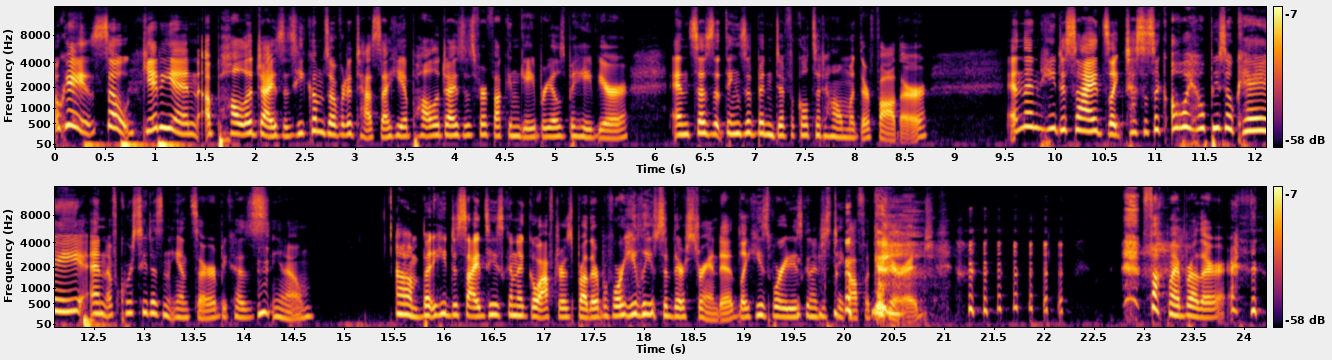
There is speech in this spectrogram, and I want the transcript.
Okay, so Gideon apologizes. He comes over to Tessa. He apologizes for fucking Gabriel's behavior and says that things have been difficult at home with their father. And then he decides, like, Tessa's like, oh, I hope he's okay. And of course, he doesn't answer because, you know. Um, but he decides he's going to go after his brother before he leaves him there stranded. Like, he's worried he's going to just take off with the carriage. Fuck my brother.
